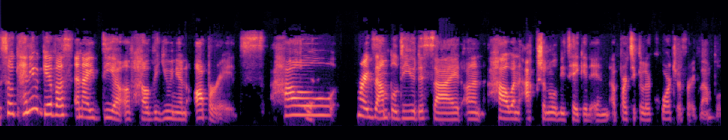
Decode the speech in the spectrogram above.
so can you give us an idea of how the union operates? How, for example, do you decide on how an action will be taken in a particular quarter, for example?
